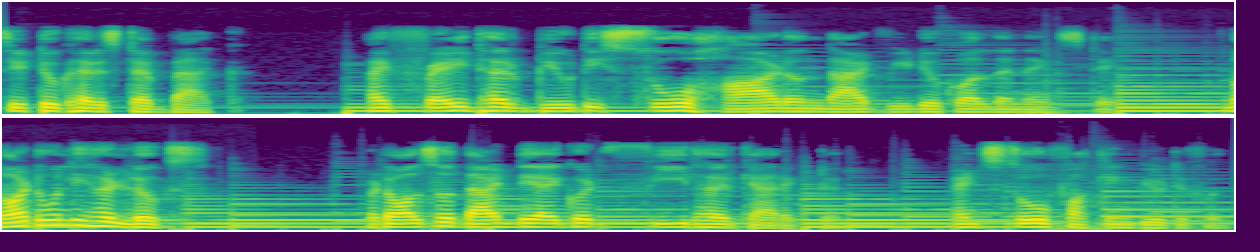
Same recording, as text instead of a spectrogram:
she took her step back I felt her beauty so hard on that video call the next day. Not only her looks, but also that day I could feel her character. And so fucking beautiful.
